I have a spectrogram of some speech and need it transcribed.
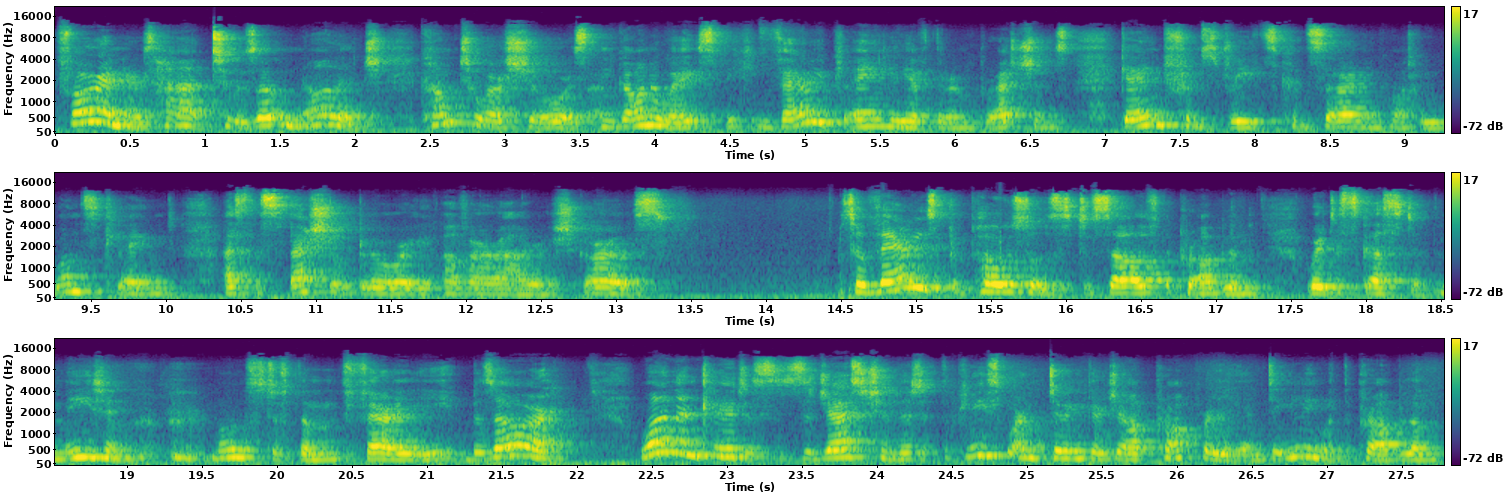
Foreigners had, to his own knowledge, come to our shores and gone away speaking very plainly of their impressions gained from streets concerning what we once claimed as the special glory of our Irish girls. So, various proposals to solve the problem were discussed at the meeting, most of them fairly bizarre. One included a suggestion that if the police weren't doing their job properly and dealing with the problem,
